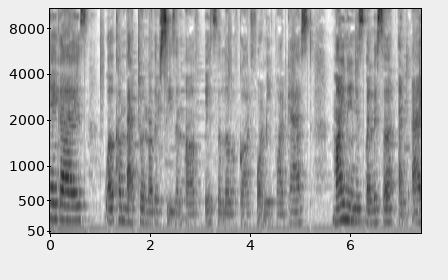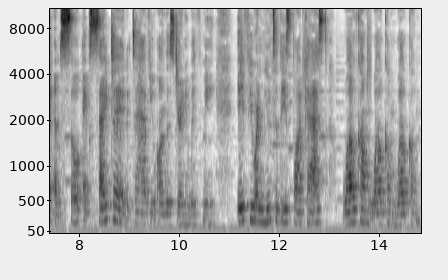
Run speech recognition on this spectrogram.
Hey guys, welcome back to another season of It's the Love of God for Me podcast. My name is Melissa, and I am so excited to have you on this journey with me. If you are new to this podcast, welcome, welcome, welcome.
